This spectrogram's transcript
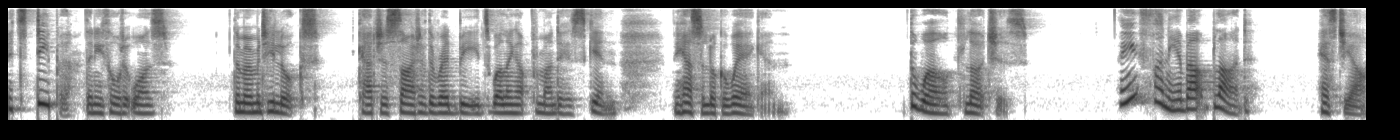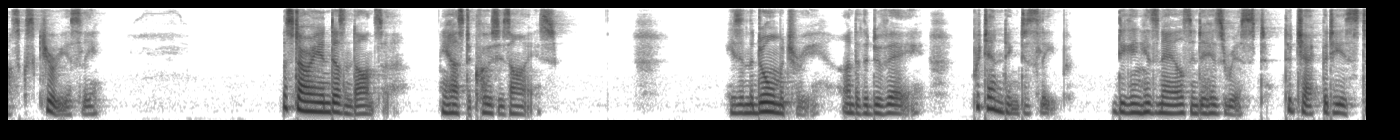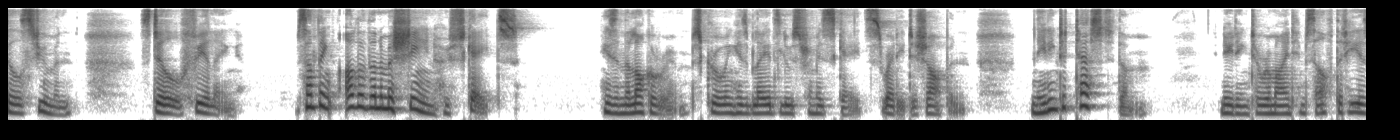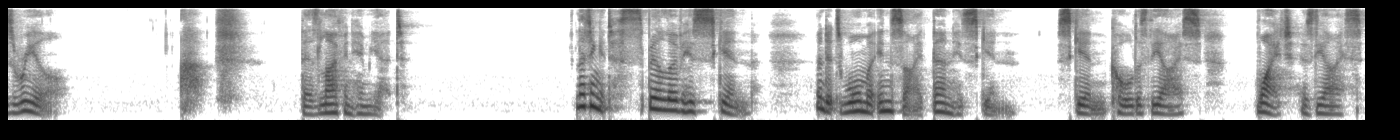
It's deeper than he thought it was. The moment he looks, catches sight of the red beads welling up from under his skin, he has to look away again. The world lurches. Are you funny about blood? Hestia asks curiously. Astarion doesn't answer. He has to close his eyes. He's in the dormitory, under the duvet, pretending to sleep, digging his nails into his wrist to check that he is still human, still feeling. Something other than a machine who skates. He's in the locker room, screwing his blades loose from his skates, ready to sharpen, needing to test them, needing to remind himself that he is real. Ah, there's life in him yet. Letting it spill over his skin, and it's warmer inside than his skin. Skin cold as the ice, white as the ice,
